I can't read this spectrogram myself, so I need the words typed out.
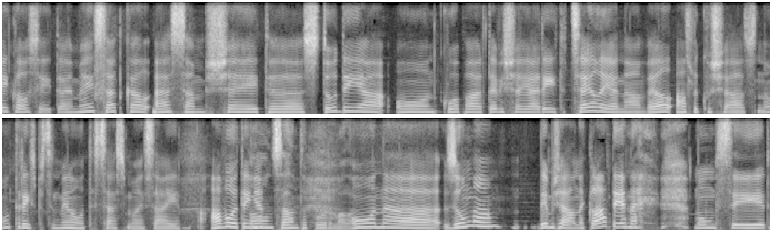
Arī klausītāji, mēs atkal esam šeit uh, studijā un kopā ar tevi šajā rīta cēlienā vēl atlikušās, nu, 13 minūtes esmu es Aija Avotiņa. Un Santa Purmala. Un uh, Zumā, diemžēl neklātienē, mums ir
